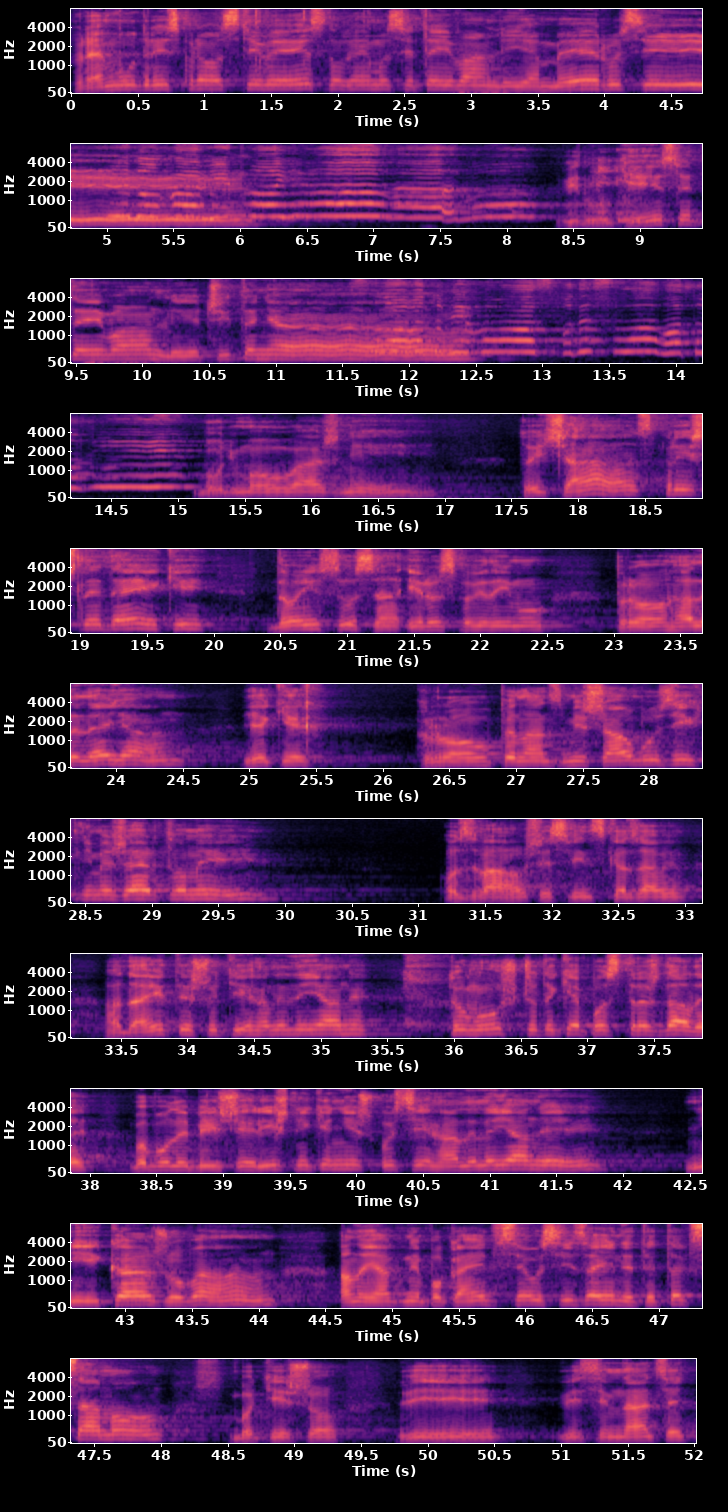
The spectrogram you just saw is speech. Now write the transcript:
Премудрість прості вислухаймо святе Євангеліє миру І сі. духові Твоєму. Від Луки святе Євангеліє читання. Слава Тобі, Господи, слава Тобі. Будьмо уважні. В той час прийшли деякі до Ісуса і розповіли йому про Галилеян, яких кров Пилат змішав був з їхніми жертвами. Озвавшись, він сказав їм, гадаєте, що ті галилеяни, тому що таке постраждали, бо були більші грішники, ніж усі галилеяни. Ні, кажу вам, але як не покаєтеся, усі загинете так само, бо ті, що ві 18,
